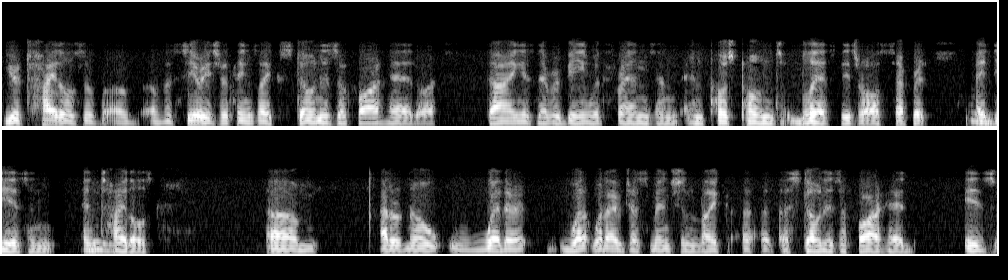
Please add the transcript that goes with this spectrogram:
your titles of, of, of the series are things like Stone is a Forehead or Dying is Never Being with Friends and, and Postponed Bliss. These are all separate mm-hmm. ideas and, and mm-hmm. titles. Um, I don't know whether what, what I've just mentioned, like a, a Stone is a Forehead, is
